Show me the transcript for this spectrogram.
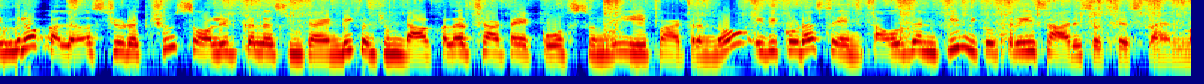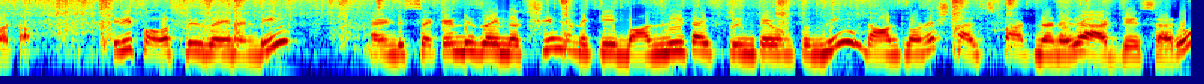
ఇందులో కలర్స్ చూడొచ్చు. సాలిడ్ కలర్స్ ఉంటాయండి. కొంచెం డార్క్ కలర్ చాట ఎక్కువ వస్తుంది ఈ ప్యాటర్న్లో. ఇది కూడా సేమ్ థౌజండ్కి మీకు త్రీ సారీస్ వచ్చేస్తాయి అనమాట ఇది ఫస్ట్ డిజైన్ అండి. అండ్ సెకండ్ డిజైన్ వచ్చి మనకి బాంధనీ టైప్ ప్రింటే ఉంటుంది. దాంట్లోనే స్టైల్స్ ప్యాటర్న్ అనేది యాడ్ చేశారు.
